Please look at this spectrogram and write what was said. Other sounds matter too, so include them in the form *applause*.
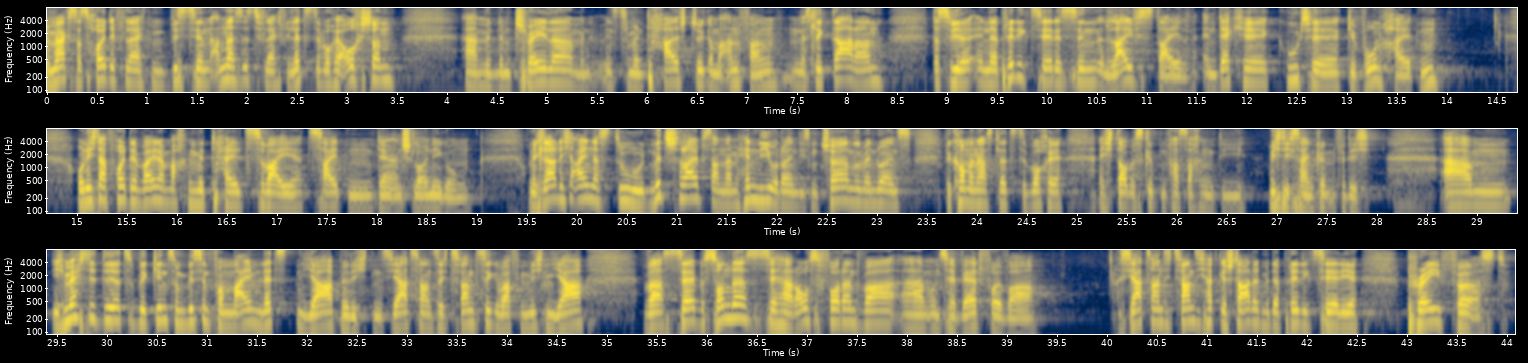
Du merkst, dass heute vielleicht ein bisschen anders ist, vielleicht wie letzte Woche auch schon, äh, mit einem Trailer, mit einem Instrumentalstück am Anfang. Und es liegt daran, dass wir in der Predigtserie sind Lifestyle, entdecke gute Gewohnheiten. Und ich darf heute weitermachen mit Teil 2, Zeiten der Entschleunigung. Und ich lade dich ein, dass du mitschreibst an deinem Handy oder in diesem Journal, wenn du eins bekommen hast letzte Woche. Ich glaube, es gibt ein paar Sachen, die wichtig sein könnten für dich. Ähm, ich möchte dir zu Beginn so ein bisschen von meinem letzten Jahr berichten. Das Jahr 2020 war für mich ein Jahr, was sehr besonders, sehr herausfordernd war ähm, und sehr wertvoll war. Das Jahr 2020 hat gestartet mit der Predigtserie Pray First.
